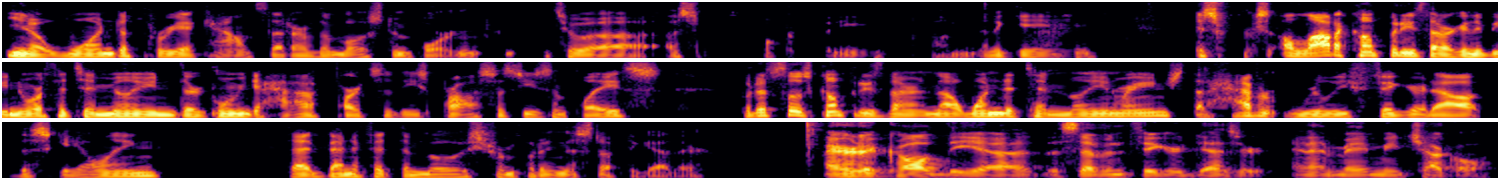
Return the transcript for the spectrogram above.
you know, one to three accounts that are the most important to a, a small company. Um, and again, this works. a lot of companies that are going to be north of 10 million, they're going to have parts of these processes in place. But it's those companies that are in that one to 10 million range that haven't really figured out the scaling that benefit the most from putting this stuff together. I heard it called the uh, the seven figure desert, and it made me chuckle.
